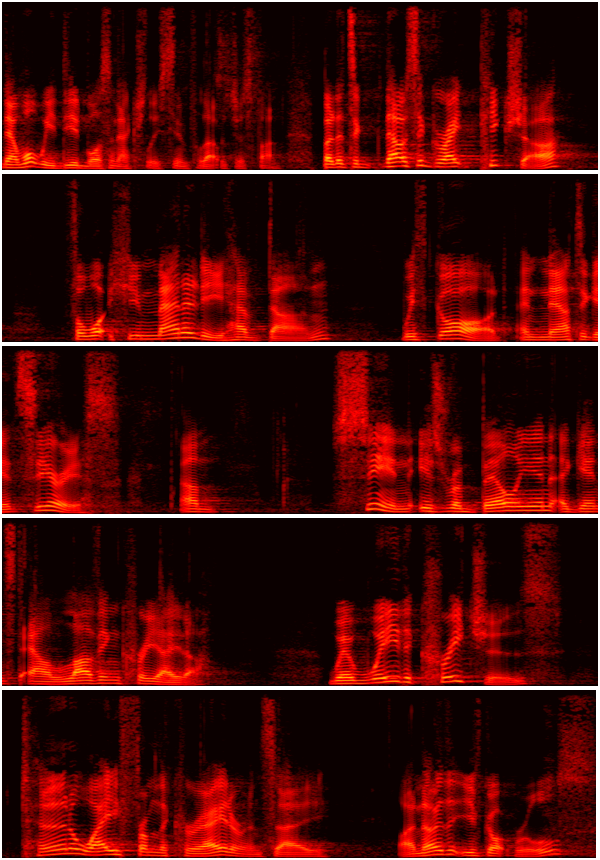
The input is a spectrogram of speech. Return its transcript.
Now, what we did wasn't actually sinful, that was just fun. But it's a, that was a great picture for what humanity have done with God. And now to get serious. Um, sin is rebellion against our loving Creator, where we, the creatures, turn away from the Creator and say, I know that you've got rules,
